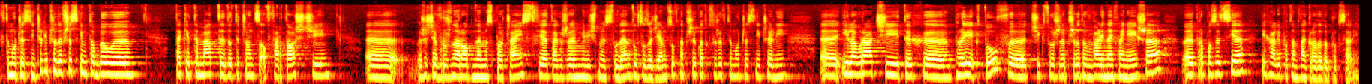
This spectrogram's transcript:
w tym uczestniczyli. Przede wszystkim to były takie tematy dotyczące otwartości, y, życia w różnorodnym społeczeństwie. Także mieliśmy studentów, cudzoziemców na przykład, którzy w tym uczestniczyli. Y, I laureaci tych y, projektów, ci, którzy przygotowywali najfajniejsze propozycje, jechali potem w nagrodę do Brukseli.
